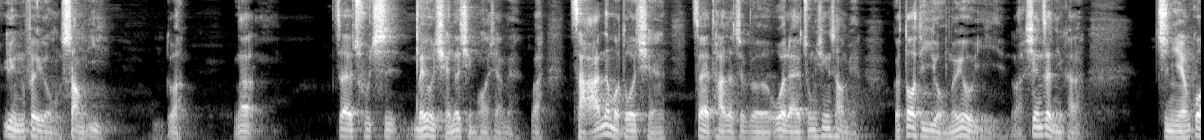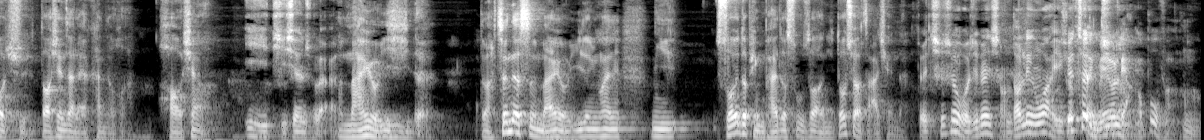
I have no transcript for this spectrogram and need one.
运营费用上亿，对吧？那在初期没有钱的情况下面，对吧？砸那么多钱在他的这个未来中心上面，那到底有没有意义，对吧？现在你看，几年过去到现在来看的话，好像意义体现出来了，蛮有意义的，对吧？真的是蛮有意义的。你看，你所有的品牌的塑造，你都是要砸钱的。对，其实我这边想到另外一个，其实这里面有两个，部分，嗯，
